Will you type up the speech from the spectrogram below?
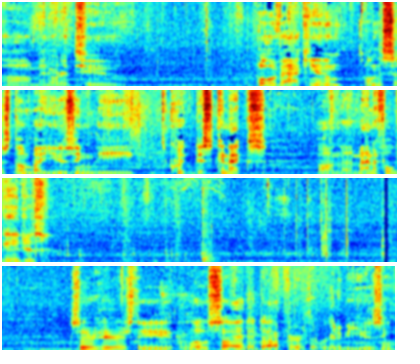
um, in order to pull a vacuum on the system by using the quick disconnects on the manifold gauges. So here's the low side adapter that we're going to be using.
